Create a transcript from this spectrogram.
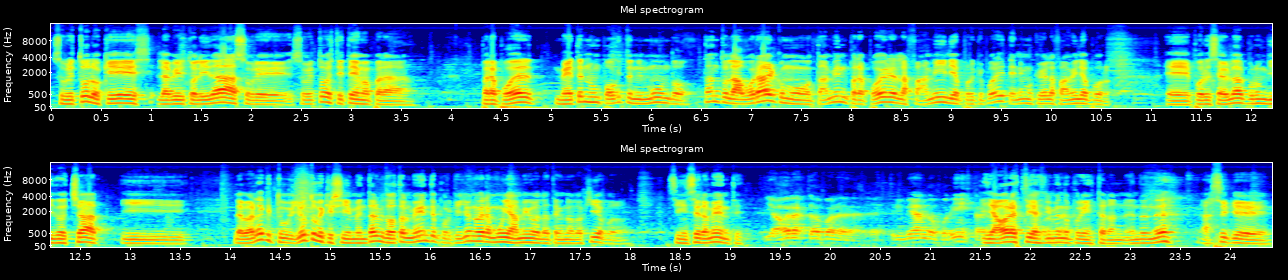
sobre todo lo que es la virtualidad, sobre, sobre todo este tema para, para poder meternos un poquito en el mundo, tanto laboral como también para poder ver a la familia, porque por ahí tenemos que ver a la familia por, eh, por el celular, por un video chat. Y la verdad que tuve, yo tuve que reinventarme totalmente porque yo no era muy amigo de la tecnología, pero, sinceramente. Y ahora está para streameando por Instagram. Y ahora estoy streamando por Instagram, ¿entendés? Así que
